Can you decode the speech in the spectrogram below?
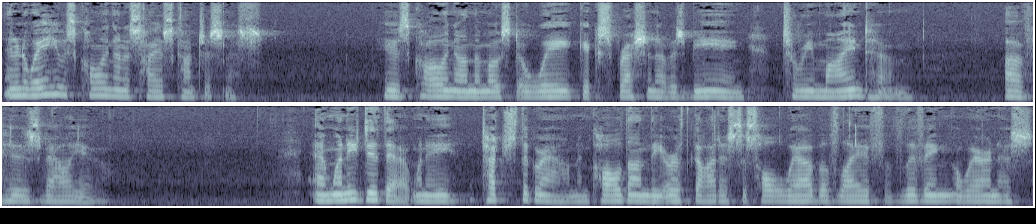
And in a way, he was calling on his highest consciousness. He was calling on the most awake expression of his being to remind him of his value. And when he did that, when he touched the ground and called on the earth goddess, this whole web of life, of living awareness,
